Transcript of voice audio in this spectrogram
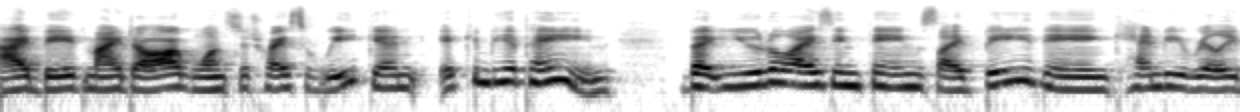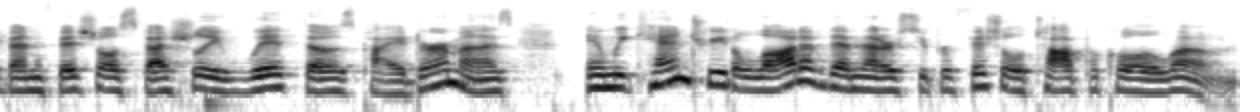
I bathe my dog once or twice a week and it can be a pain. But utilizing things like bathing can be really beneficial, especially with those pyodermas. And we can treat a lot of them that are superficial topical alone.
